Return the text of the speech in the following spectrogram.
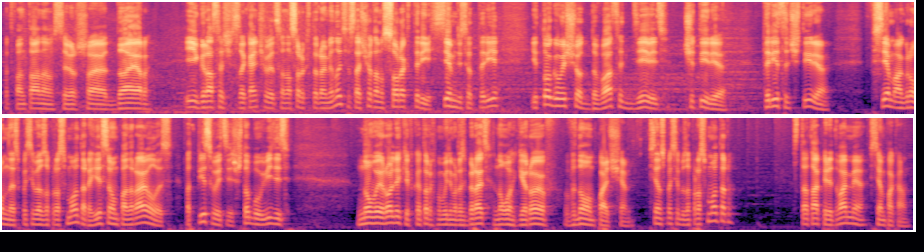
под фонтаном совершает Дайер. И игра заканчивается на 42 минуте со счетом 43, 73. Итоговый счет 29, 4, 34. Всем огромное спасибо за просмотр. Если вам понравилось, подписывайтесь, чтобы увидеть новые ролики, в которых мы будем разбирать новых героев в новом патче. Всем спасибо за просмотр. Стата перед вами. Всем пока.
